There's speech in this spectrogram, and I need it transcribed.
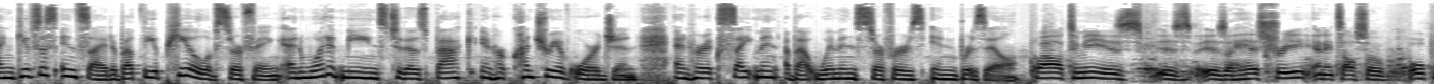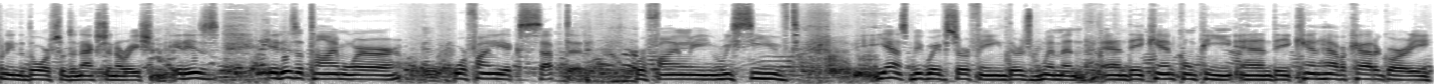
and gives us insight about the appeal of surfing and what it means to those back in her country of origin and her excitement about women surfers in Brazil. Well, to me is is is a history and it's also opening the doors for the next generation. It is it is a time where we're finally accepted. We're finally received yes, big wave surfing, there's women and they can compete and they can have a category.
